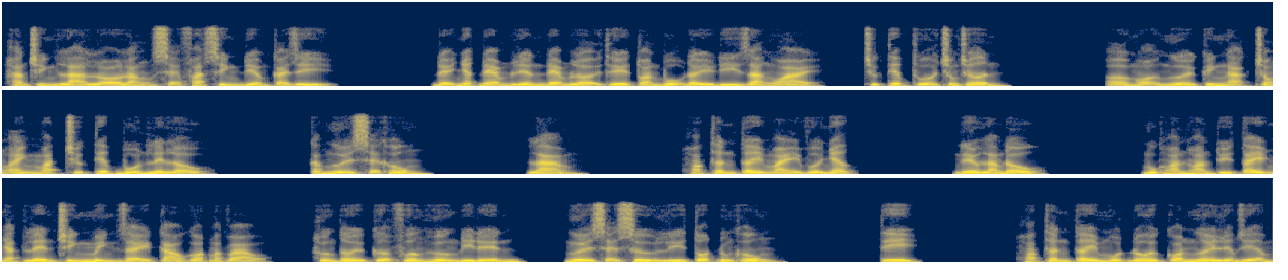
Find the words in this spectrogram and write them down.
hắn chính là lo lắng sẽ phát sinh điểm cái gì. Đệ nhất đem liền đem lợi thế toàn bộ đẩy đi ra ngoài, trực tiếp thua chống trơn. Ở mọi người kinh ngạc trong ánh mắt trực tiếp buồn lên lầu. Các ngươi sẽ không làm. Hoắc thần tây mày vừa nhấc. Nếu làm đâu? Mục hoan hoan tùy tay nhặt lên chính mình giày cao gót mặc vào, hướng tới cửa phương hướng đi đến, ngươi sẽ xử lý tốt đúng không? Ti. Hoắc thần tây một đôi con ngươi liễm diễm,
